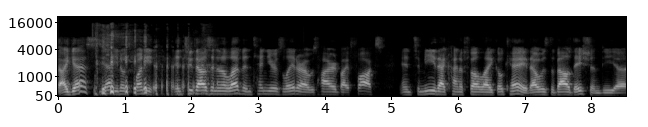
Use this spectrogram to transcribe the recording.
I guess. Yeah, you know, it's funny. In 2011, 10 years later, I was hired by Fox, and to me, that kind of felt like okay, that was the validation. The uh,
